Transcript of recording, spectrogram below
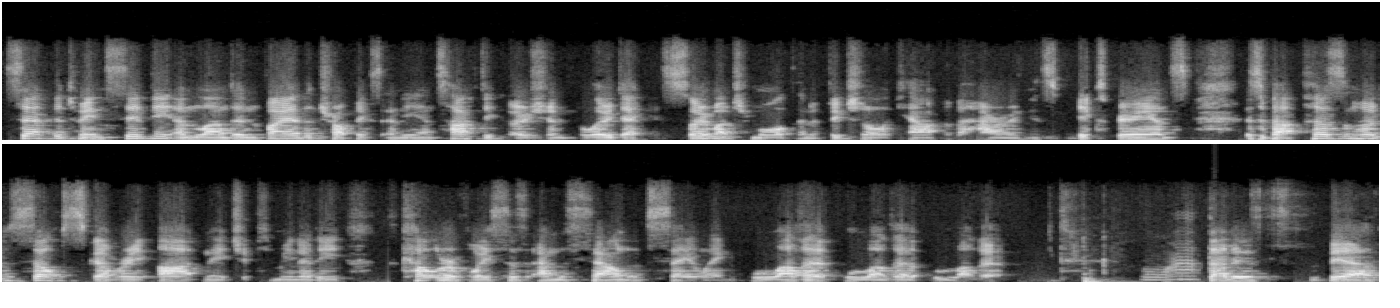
Set between Sydney and London via the tropics and the Antarctic Ocean, Below Deck is so much more than a fictional account of a harrowing experience. It's about personhood, self discovery, art, nature, community, the color of voices, and the sound of sailing. Love it, love it, love it. Wow. That is, yeah,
